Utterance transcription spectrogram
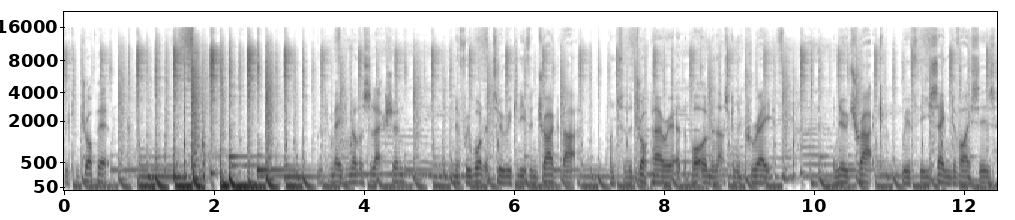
We can drop it. We can make another selection. And if we wanted to, we can even drag that onto the drop area at the bottom and that's going to create a new track with the same devices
